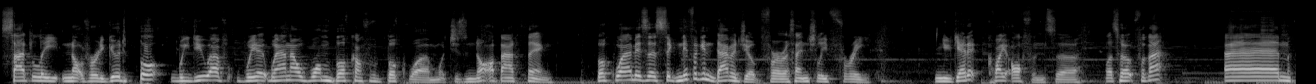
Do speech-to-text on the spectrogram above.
Sadly, not very good, but we do have, we, we are now one book off of Bookworm, which is not a bad thing. Bookworm is a significant damage up for essentially free. And you get it quite often, so let's hope for that. Um,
